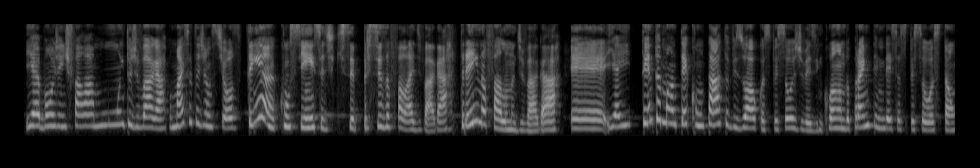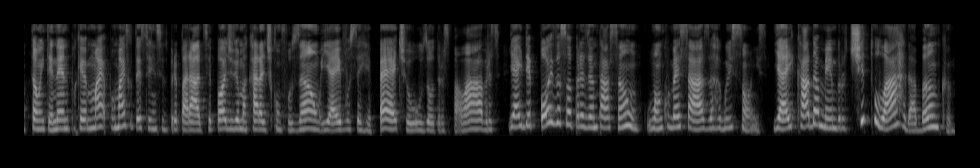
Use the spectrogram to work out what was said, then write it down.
E é bom a gente falar muito devagar. Por mais que você esteja ansioso, tenha consciência de que você precisa falar devagar, treina falando devagar. É, e aí tenta manter contato visual com as pessoas de vez em quando, para entender se as pessoas estão entendendo. Porque mais, por mais que texto tenha sido preparado, você pode ver uma cara de confusão e aí você repete ou usa outras palavras. E aí depois da sua apresentação, vão começar as arguições. E aí cada membro titular da banca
